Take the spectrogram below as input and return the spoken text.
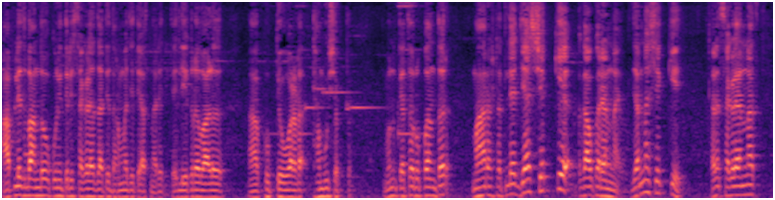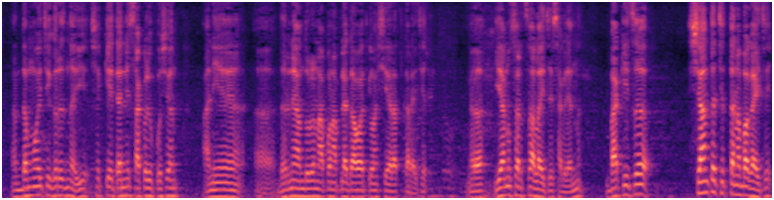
आपलेच बांधव कोणीतरी सगळ्या जाती धर्माचे ते असणार आहेत. ते लेकरं बाळं खूप ते वाढ थांबू शकतं. म्हणून त्याचं रूपांतर महाराष्ट्रातल्या ज्या शक्य गावकऱ्यांना आहेत ज्यांना शक्य आहे कारण सगळ्यांनाच दमवायची गरज नाही. शक्य आहे त्यांनी साखळी उपोषण आणि धरणे आंदोलन आपण आपल्या गावात किंवा शहरात करायचे. यानुसार चालायचं आहे सगळ्यांना. बाकीचं शांत चित्तानं बघायचं आहे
